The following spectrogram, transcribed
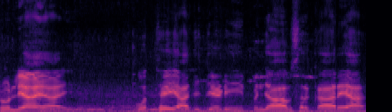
ਰੋਲਿਆ ਹੋਇਆ ਹੈ। ਉੱਥੇ ਅੱਜ ਜਿਹੜੀ ਪੰਜਾਬ ਸਰਕਾਰ ਆ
